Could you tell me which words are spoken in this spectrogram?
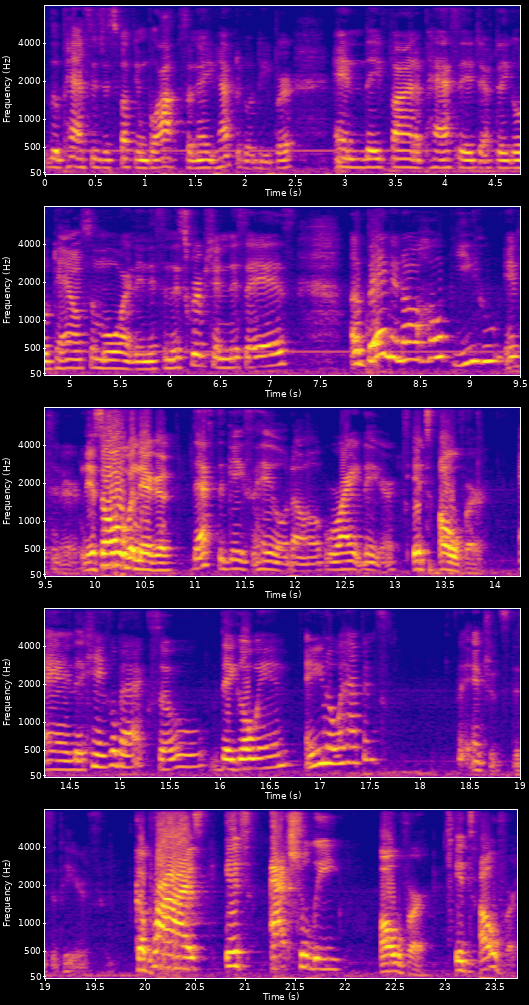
the passage is fucking blocked. So now you have to go deeper. and they find a passage after they go down some more, and then it's an inscription that says, "Abandon all hope, ye who enter. It's over, nigga. That's the gates of hell, dog, right there. It's over. And they can't go back, so they go in, and you know what happens? The entrance disappears. Surprise! It's actually over. It's over.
